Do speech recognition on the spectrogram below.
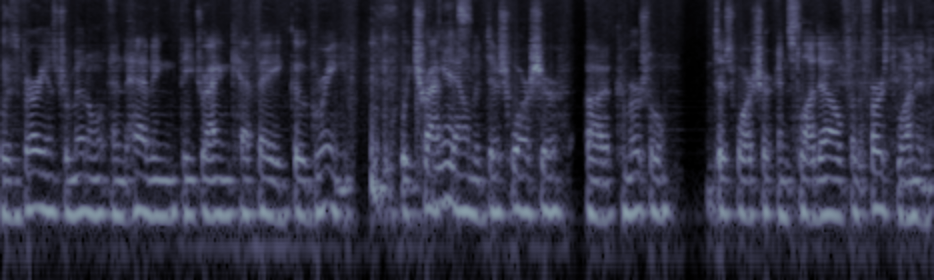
was very instrumental in having the Dragon Cafe go green. We tracked Yes. down a dishwasher, uh, commercial dishwasher in Slidell for the first one, and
